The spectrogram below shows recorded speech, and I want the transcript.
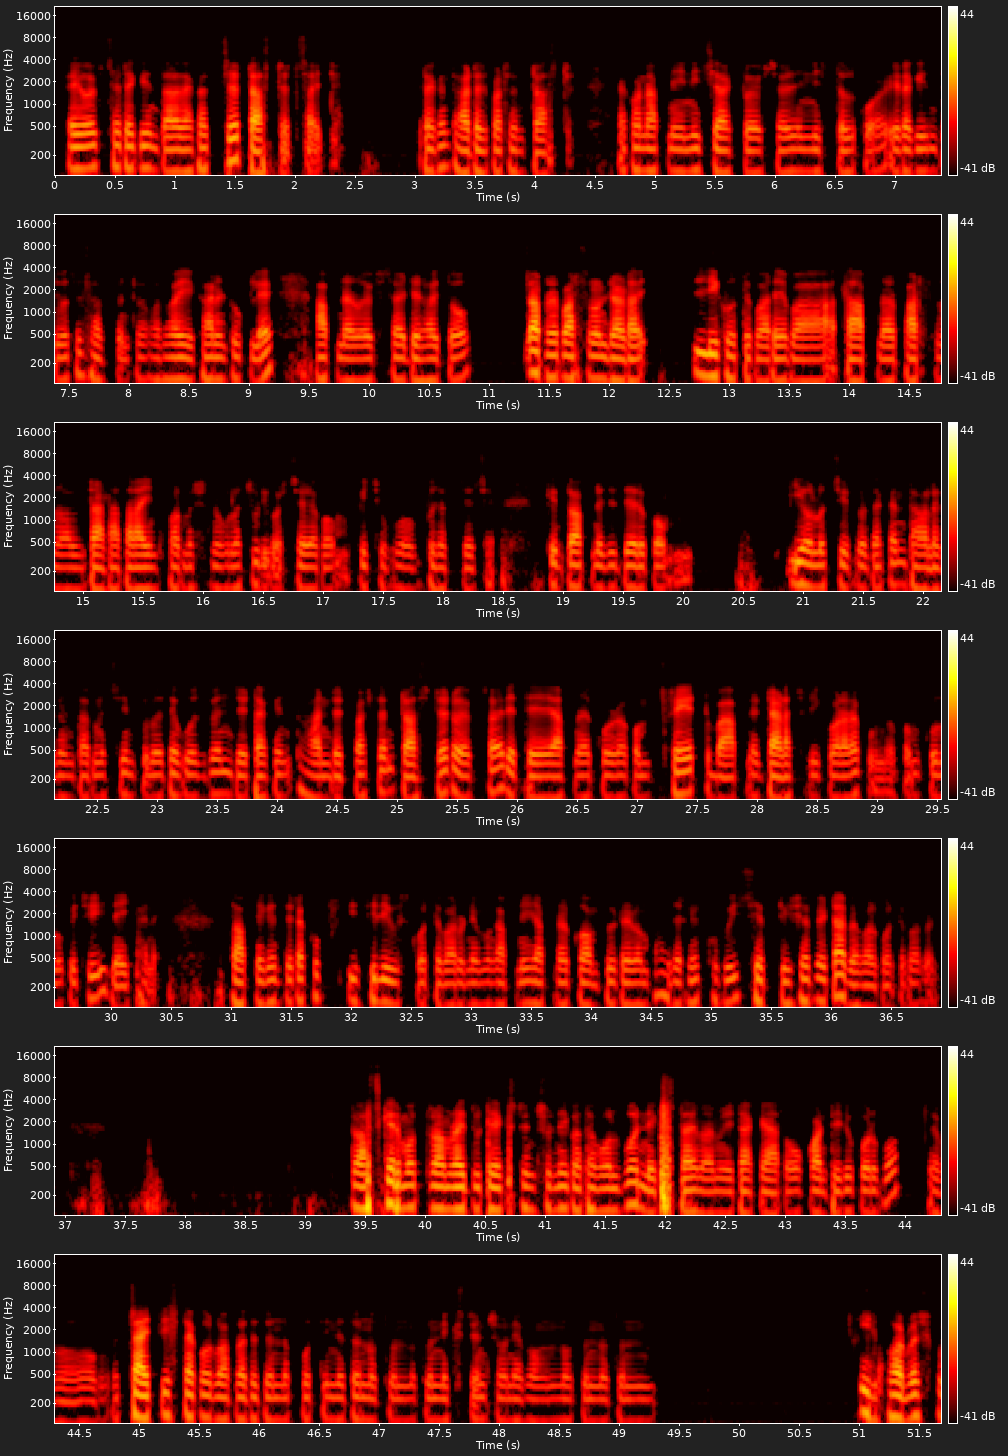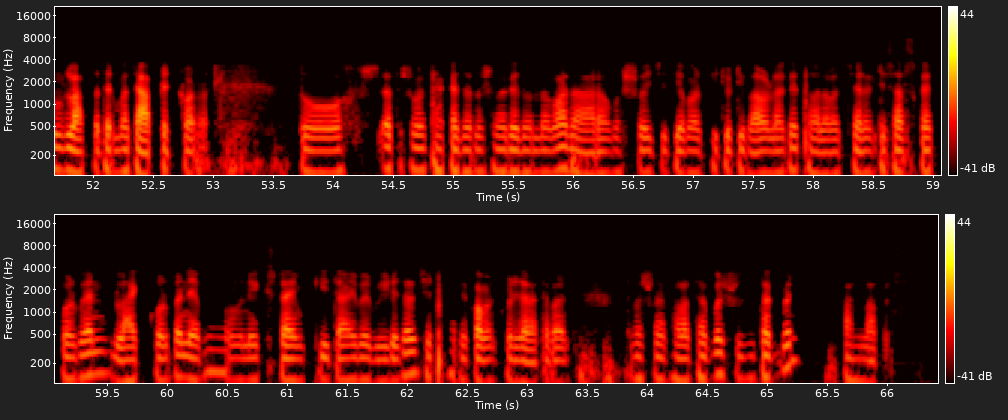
এই ওয়েবসাইটে কিন্তু তারা দেখাচ্ছে ট্রাস্টেড সাইট এটা কিন্তু হান্ড্রেড পার্সেন্ট ট্রাস্ট এখন আপনি নিচে একটা ওয়েবসাইট ইনস্টল করে, এটা কিন্তু হচ্ছে সাসপেন্ড অথবা এখানে ঢুকলে আপনার ওয়েবসাইটের হয়তো আপনার পার্সোনাল ডাটা লিক হতে পারে বা তা আপনার পার্সোনাল ডাটা তারা ইনফরমেশনগুলো চুরি করছে, এরকম কিছু বোঝাতে চেয়েছে। কিন্তু আপনি যদি এরকম ইয়েলো চিহ্ন দেখেন, তাহলে কিন্তু আপনি সিম্পল ওয়েতে বুঝবেন যে এটা কিন্তু হান্ড্রেড পার্সেন্ট ট্রাস্টেড ওয়েবসাইট এতে আপনার কোনো রকম থ্রেট বা আপনার ডাটা চুরি করার কোনো রকম কোনো কিছুই নেই এখানে। তো আপনি কিন্তু এটা খুব ইজিলি ইউজ করতে পারবেন এবং আপনি আপনার কম্পিউটার এবং ব্রাউজারকে খুবই সেফটি হিসেবে এটা ব্যবহার করতে পারবেন। তো আজকের মাত্র আমরা এই দুটো এক্সটেনশন নিয়ে কথা বলব। নেক্সট টাইম আমি এটাকে আরও কন্টিনিউ করব এবং চাই চেষ্টা করব আপনাদের জন্য প্রতিনিয়ত নতুন নতুন এক্সটেনশন এবং নতুন নতুন ইনফরমেশনগুলো আপনাদের মাঝে আপডেট করার। তো এত সময় থাকার জন্য সবাইকে ধন্যবাদ। আর অবশ্যই যদি আমার ভিডিওটি ভালো লাগে, তাহলে আমার চ্যানেলটি সাবস্ক্রাইব করবেন লাইক করবেন এবং নেক্সট টাইম কী টাইপের ভিডিও চান সেটা আমাকে কমেন্ট করে জানাতে পারেন। তত সময় ভালো থাকবেন, সুস্থ থাকবেন। আল্লাহ হাফেজ।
